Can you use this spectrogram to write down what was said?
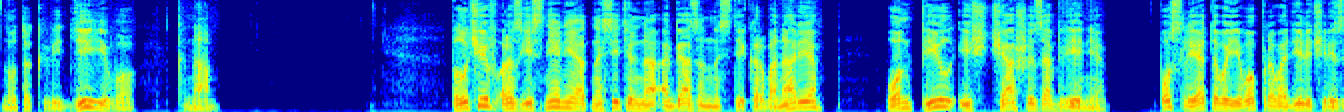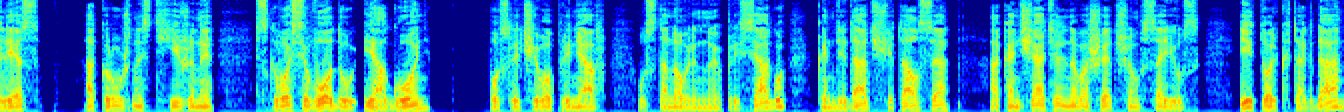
Ну так веди его к нам. Получив разъяснение относительно обязанностей карбонария, он пил из чаши забвения. После этого его проводили через лес, окружность хижины, сквозь воду и огонь, после чего, приняв установленную присягу, кандидат считался окончательно вошедшим в союз, и только тогда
